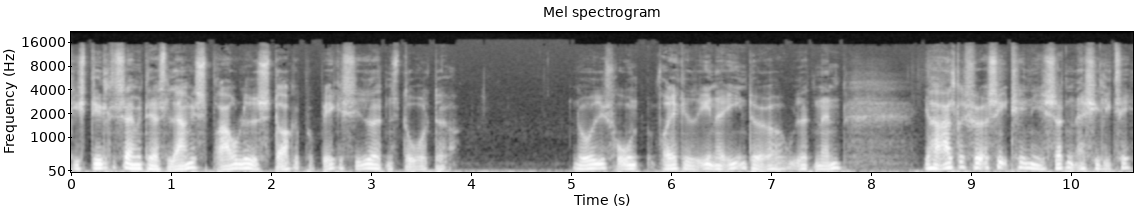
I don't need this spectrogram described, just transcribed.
De stilte sig med deres lange, spraglede stokke på begge sider af den store dør. Noget i fruen vrikkede ind af en dør og ud af den anden. Jeg har aldrig før set hende i sådan agilitet.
